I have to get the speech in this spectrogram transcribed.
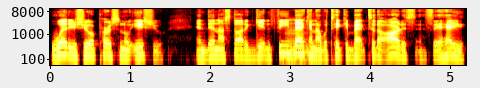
What is your personal issue? And then I started getting feedback, mm. and I would take it back to the artist and say, "Hey,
